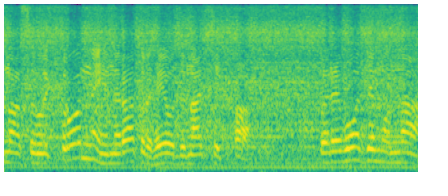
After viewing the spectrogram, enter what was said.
в нас електронне, генератор Г11А. Переводимо на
